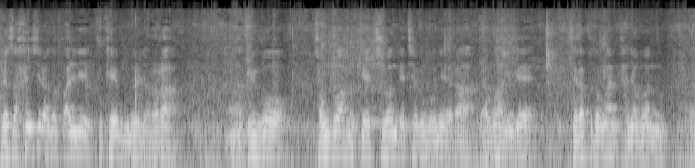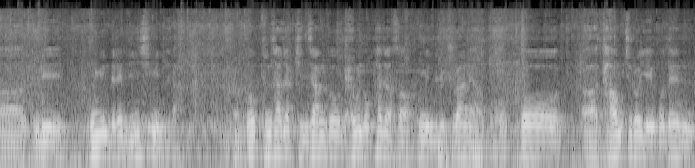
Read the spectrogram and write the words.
그래서 한시라도 빨리 국회의 문을 열어라. 어, 그리고 정부와 함께 지원 대책을 논의해라 라고 하는 게 제가 그동안 다녀본 어, 우리 국민들의 민심입니다. 또 군사적 긴장도 매우 높아져서 국민들이 불안해하고 또 어, 다음 주로 예고된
